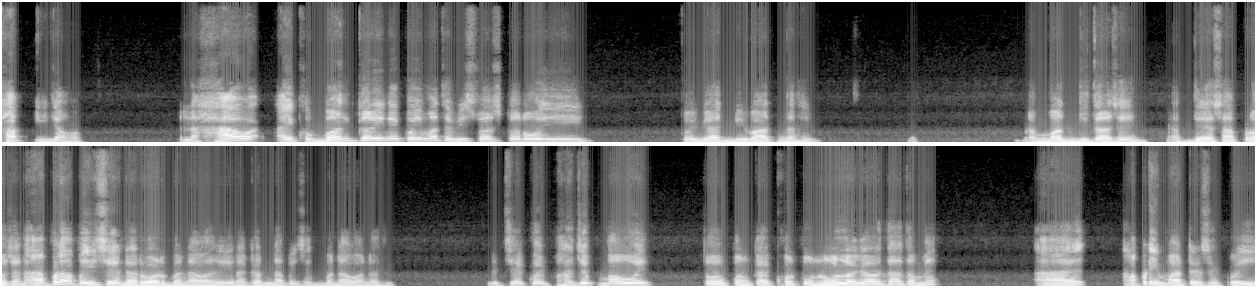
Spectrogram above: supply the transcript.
ખાપકી જાઓ. એટલે હાવ આખું બંધ કરીને કોઈ માથે વિશ્વાસ કરવો એ કોઈ વ્યાજબી વાત નથી. મત દીધા છે. આ દેશ આપણો છે ને આપણા પૈસે એના રોડ બનાવવા છે. એના ઘરના પૈસે બનાવવા નથી. એટલે જે કોઈ ભાજપમાં હોય તો પણ કઈ ખોટું ન લગાડતા તમે. આ આપણી માટે છે. કોઈ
